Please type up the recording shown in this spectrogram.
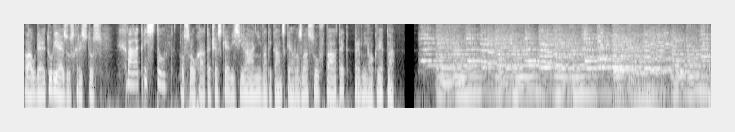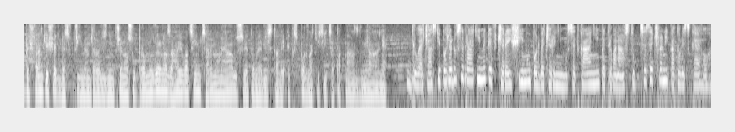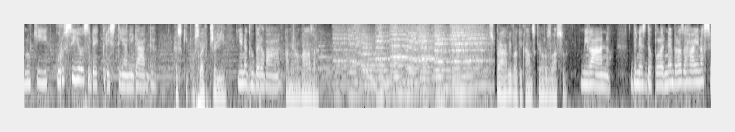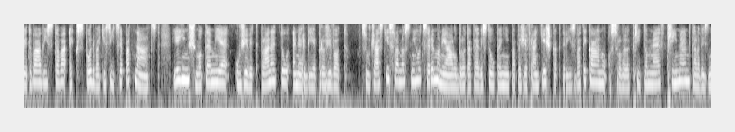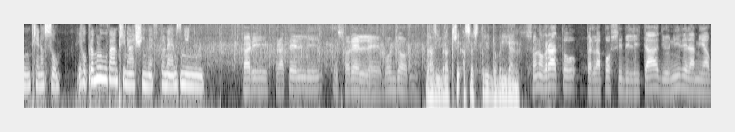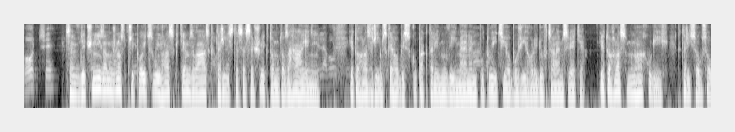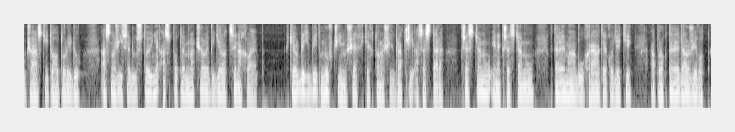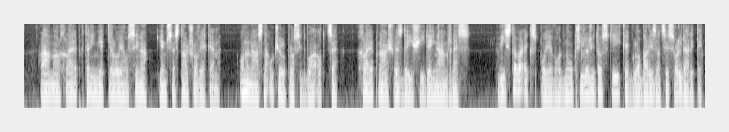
Laudetur Jezus Christus. Chvála Kristu. Posloucháte české vysílání Vatikánského rozhlasu v pátek 1. května. Papež František dnes v přímém televizním přenosu promluvil na zahajovacím ceremoniálu světové výstavy Expo 2015 v Miláně. V druhé části pořadu se vrátíme ke včerejšímu podvečernímu setkání Petrova nástupce se členy katolického hnutí Cursios de Christianidad. Hezký poslech přejí Jena Gruberová a Milan Glázer. Zprávy vatikánského rozhlasu. Milán. Dnes dopoledne byla zahájena světová výstava Expo 2015. Jejím šmotem je Uživit planetu, energie pro život. Součástí slavnostního ceremoniálu bylo také vystoupení papeže Františka, který z Vatikánu oslovil přítomné v přímém televizním přenosu. Jeho promluvu vám přinášíme v plném znění. Cari fratelli e sorelle, buongiorno. Drazí bratři a sestry, dobrý den. Sono grato Jsem vděčný za možnost připojit svůj hlas k těm z vás, kteří jste se sešli k tomuto zahájení. Je to hlas římského biskupa, který mluví jménem putujícího božího lidu v celém světě. Je to hlas mnoha chudých, kteří jsou součástí tohoto lidu a snaží se důstojně a s potem na čele vydělat si na chléb. Chtěl bych být mluvčím všech těchto našich bratří a sester, křesťanů i nekřesťanů, které má Bůh rád jako děti a pro které dal život. Lámal chléb, kterým je tělo jeho syna, jenž se stal člověkem. On nás naučil prosit Boha Otce, chléb náš vezdejší dej nám dnes. Výstava Expo je vhodnou příležitostí ke globalizaci solidarity.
